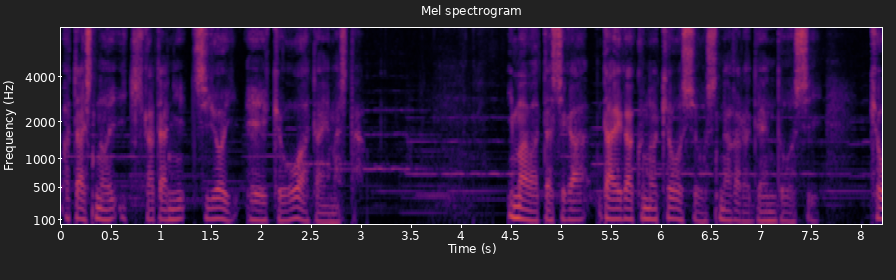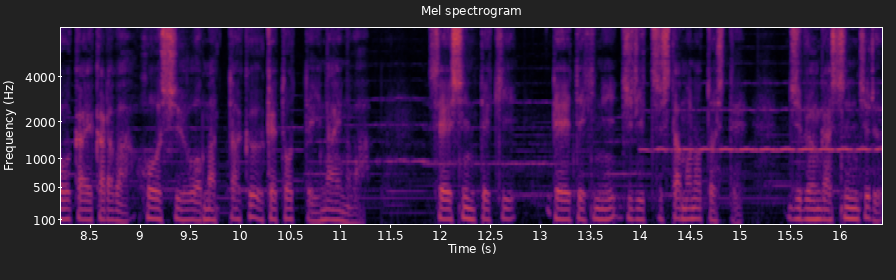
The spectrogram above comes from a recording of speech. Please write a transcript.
私の生き方に強い影響を与えました。今私が大学の教師をしながら伝道し教会からは報酬を全く受け取っていないのは精神的霊的に自立したものとして自分が信じる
